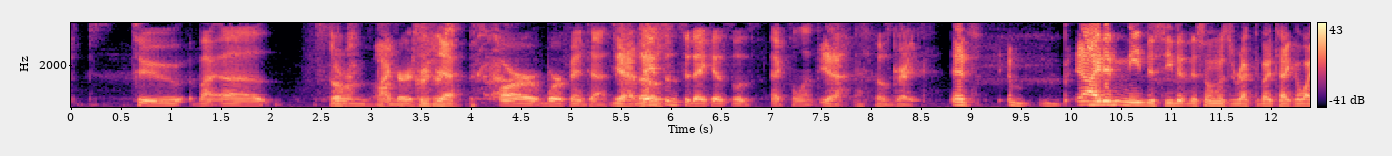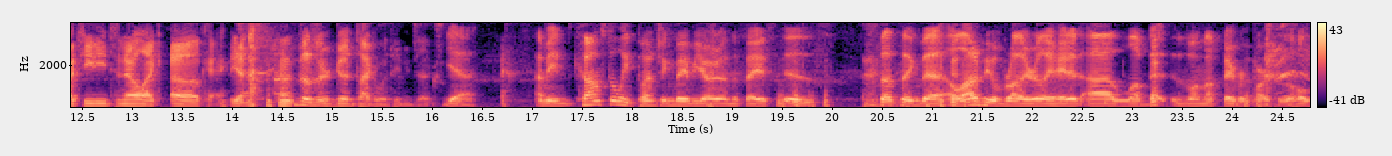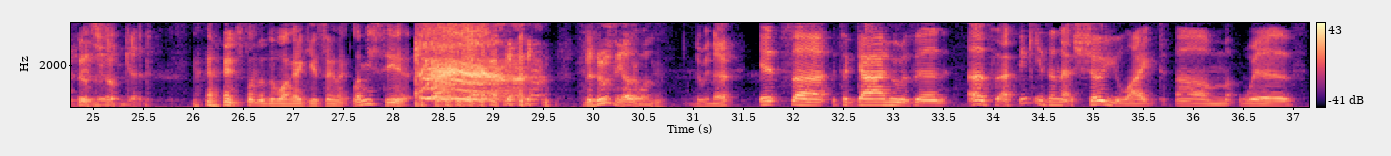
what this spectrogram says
two by uh, storm Um, bikers cruisers. Yeah. are were fantastic. Yeah, that Jason Sudeikis was excellent. Yeah, that was great. It's I didn't need to see that this one was directed by Taika Waititi to know like oh okay Yeah, those are good Taika Waititi jokes. Yeah. I mean, constantly punching Baby Yoda in the face is something that a lot of people probably really hated. I loved it. It's one of my favorite parts of the whole It was really good. I just love that the one guy keeps saying like let me see it But who's the other one? Do we know? It's uh, it's a guy who was in. Uh, it's- I think he's in that show you liked um, with.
